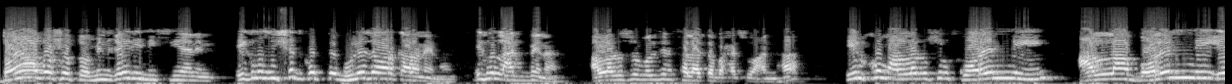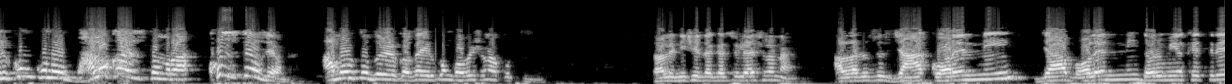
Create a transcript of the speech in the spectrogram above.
দয়া বশত মিন গাইরি নিসিয়ানিন। এগুলো নিষেধ করতে ভুলে যাওয়ার কারণে নয়। এগুলো লাগবে না। আল্লাহ রসুল বলছেন ফেলাতা বাহাসু আনহা। এরকম আল্লাহ রসুল করেননি, আল্লাহ বলেননি, এরকম কোন ভালো কাজ তোমরা খুঁজতেও যাও না। আমল তো দূরের কথা, এরকম গবেষণা করতে তাহলে নিষেধাজ্ঞা চলে আসলো না? আল্লাহ রসুল যা করেননি, যা বলেননি ধর্মীয় ক্ষেত্রে,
